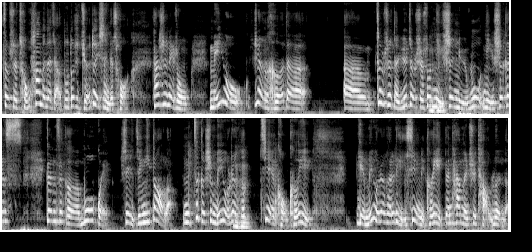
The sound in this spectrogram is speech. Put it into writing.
就是从他们的角度都是绝对是你的错，他是那种没有任何的。呃，就是等于就是说你是女巫，你是跟跟这个魔鬼是已经一道了，你这个是没有任何借口可以，也没有任何理性你可以跟他们去讨论的。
